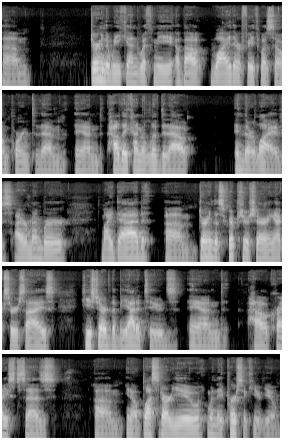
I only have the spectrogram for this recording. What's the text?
um, during the weekend with me about why their faith was so important to them and how they kind of lived it out in their lives. I remember my dad um, during the scripture sharing exercise, he shared the Beatitudes and how Christ says, um, you know, blessed are you when they persecute you.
